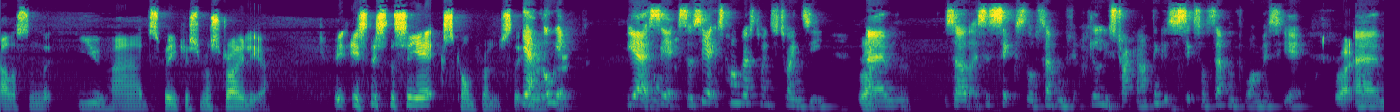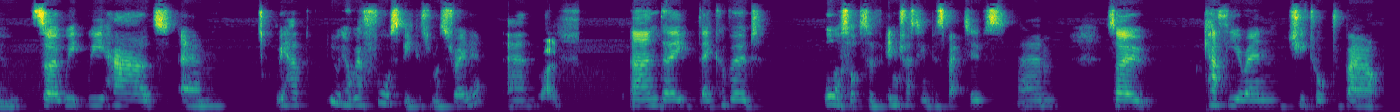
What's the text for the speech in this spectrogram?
Alison, that you had speakers from Australia. I- Is this the CX conference that? yeah you're oh yeah yeah CX so CX Congress 2020 Right. um so that's the sixth or seventh I lose track now. I think it's the sixth or seventh one this year right. um so we we had um we had we have, we have four speakers from Australia um Right. and they they covered all sorts of interesting perspectives um so Kathy Uren, she talked about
